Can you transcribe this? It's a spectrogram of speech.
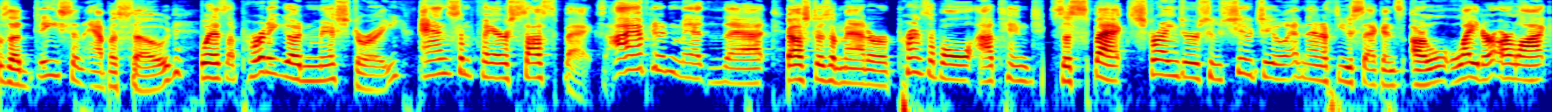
Was a decent episode with a pretty good mystery and some fair suspects. I have to admit that, just as a matter of principle, I tend to suspect strangers who shoot you and then a few seconds or later are like,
